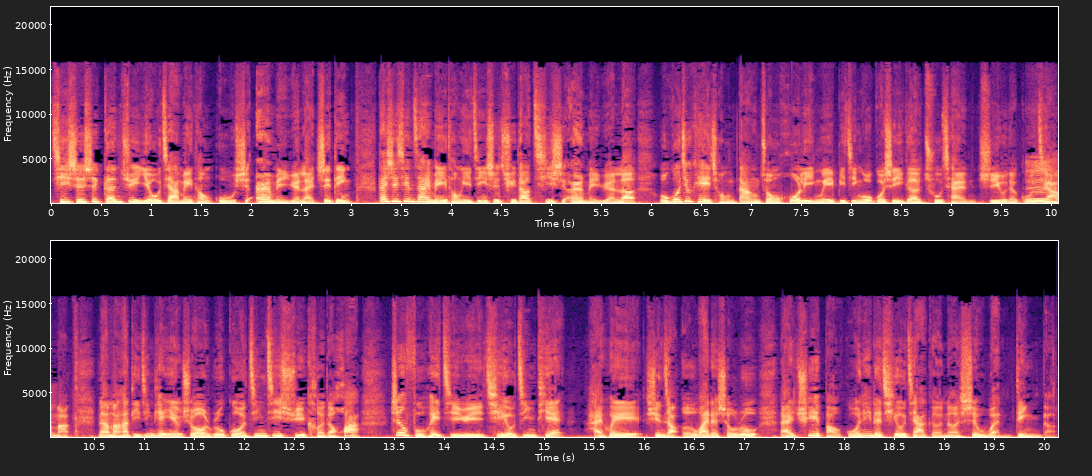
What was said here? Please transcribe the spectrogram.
其实是根据油价每桶五十二美元来制定，但是现在每桶已经是去到七十二美元了，我国就可以从当中获利，因为毕竟我国是一个出产石油的国家嘛。那马哈迪今天也说，如果经济许可的话，政府会给予汽油津贴。还会寻找额外的收入来确保国内的汽油价格呢是稳定的。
